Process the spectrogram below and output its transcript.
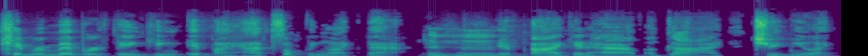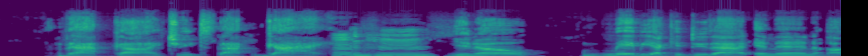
can remember thinking if i had something like that hmm if i could have a guy treat me like that guy treats that guy hmm you know maybe i could do that and then uh,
